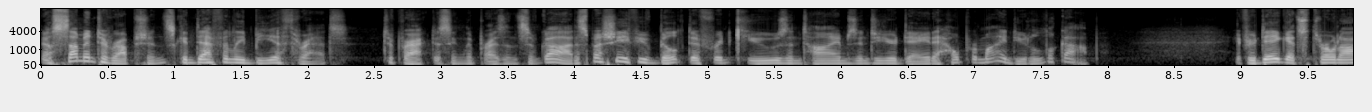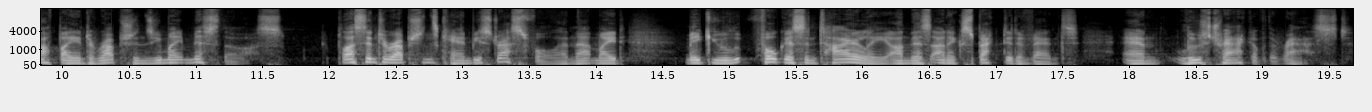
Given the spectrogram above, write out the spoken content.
Now, some interruptions can definitely be a threat to practicing the presence of God, especially if you've built different cues and times into your day to help remind you to look up. If your day gets thrown off by interruptions, you might miss those. Plus, interruptions can be stressful, and that might make you focus entirely on this unexpected event and lose track of the rest.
